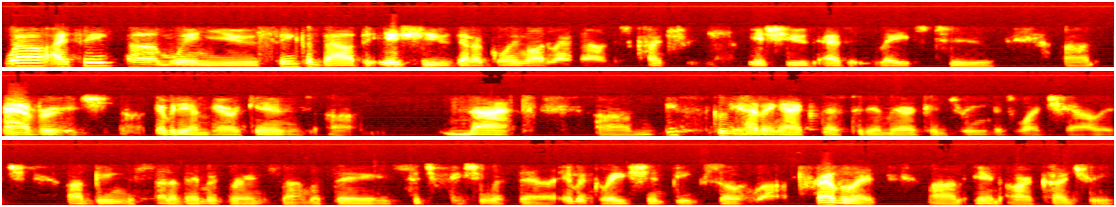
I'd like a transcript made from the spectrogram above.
Well, I think um, when you think about the issues that are going on right now in this country, issues as it relates to um, average, uh, everyday Americans um, not Um, basically, having access to the American dream is one challenge. Um, being the son of immigrants, uh, with the situation with the immigration being so uh, prevalent um, in our country,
